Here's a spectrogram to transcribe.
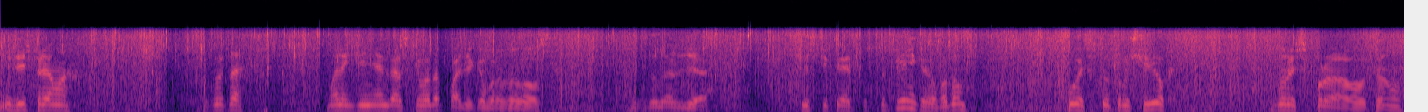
Ну, здесь прямо какой-то маленький Ниагарский водопадик образовался из-за дождя. Все стекает по ступеньках, а потом входит в тот ручеек, который справа вот там вот.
